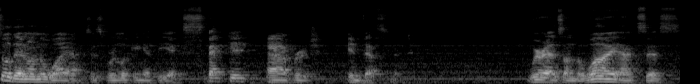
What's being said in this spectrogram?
So then on the y-axis, we're looking at the expected average investment. Whereas on the y-axis,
